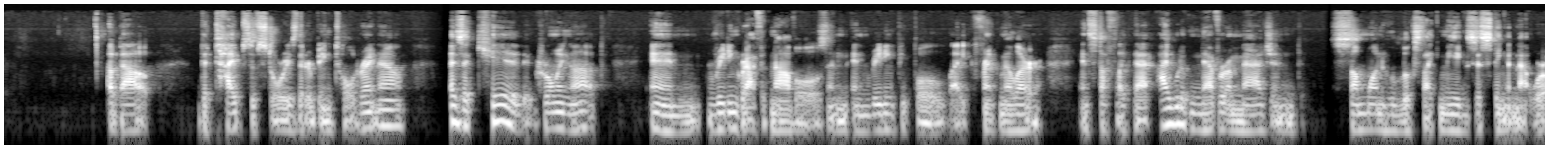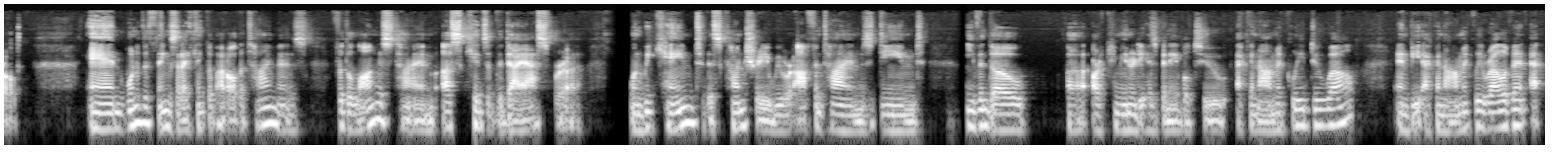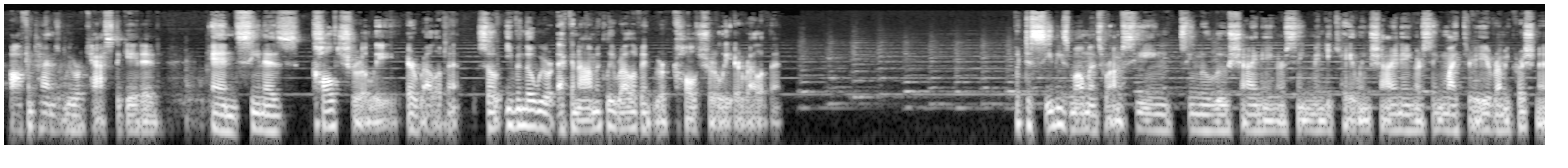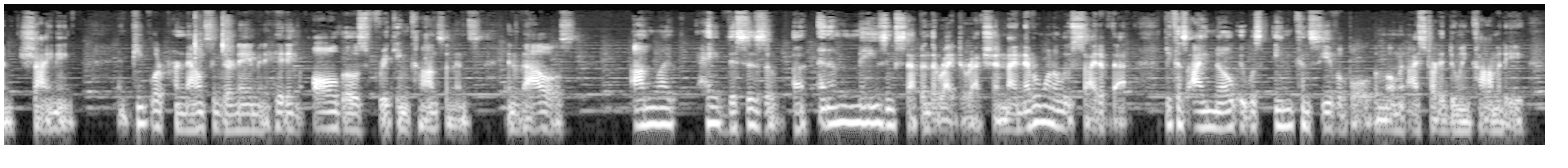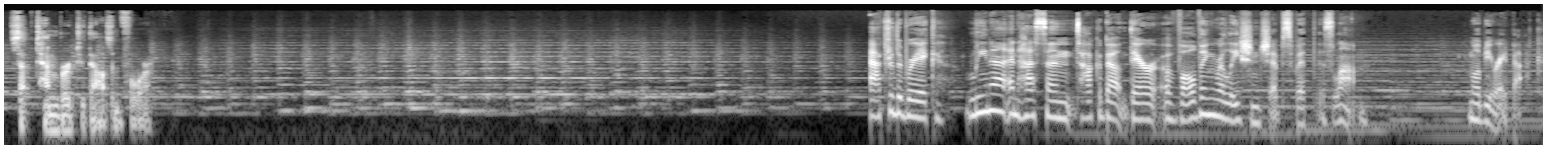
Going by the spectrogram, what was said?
about the types of stories that are being told right now. As a kid growing up and reading graphic novels and, and reading people like Frank Miller and stuff like that, I would have never imagined someone who looks like me existing in that world. And one of the things that I think about all the time is for the longest time, us kids of the diaspora, when we came to this country, we were oftentimes deemed, even though uh, our community has been able to economically do well and be economically relevant, oftentimes we were castigated and seen as culturally irrelevant. So even though we were economically relevant, we were culturally irrelevant. But to see these moments where I'm seeing Simu Liu shining, or seeing Mindy Kaling shining, or seeing Maitreyi Ramakrishnan shining, and people are pronouncing their name and hitting all those freaking consonants and vowels, I'm like, hey, this is a, a, an amazing step in the right direction. I never want to lose sight of that because I know it was inconceivable the moment I started doing comedy, September 2004. After the break, Lena and Hasan talk about their evolving relationships with Islam. We'll be right back.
